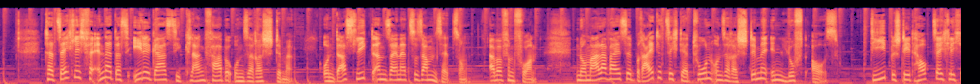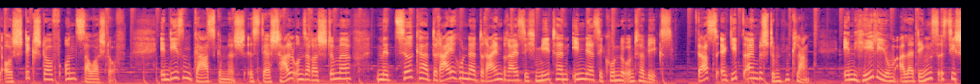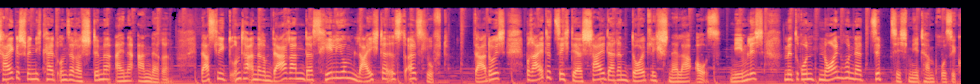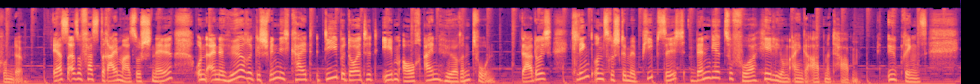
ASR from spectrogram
Tatsächlich verändert das Edelgas die Klangfarbe unserer Stimme. Und das liegt an seiner Zusammensetzung. Aber von vorn. Normalerweise breitet sich der Ton unserer Stimme in Luft aus. Die besteht hauptsächlich aus Stickstoff und Sauerstoff. In diesem Gasgemisch ist der Schall unserer Stimme mit circa 333 Metern in der Sekunde unterwegs. Das ergibt einen bestimmten Klang. In Helium allerdings ist die Schallgeschwindigkeit unserer Stimme eine andere. Das liegt unter anderem daran, dass Helium leichter ist als Luft. Dadurch breitet sich der Schall darin deutlich schneller aus, nämlich mit rund 970 Metern pro Sekunde. Er ist also fast dreimal so schnell und eine höhere Geschwindigkeit, die bedeutet eben auch einen höheren Ton. Dadurch klingt unsere Stimme piepsig, wenn wir zuvor Helium eingeatmet haben. Übrigens,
